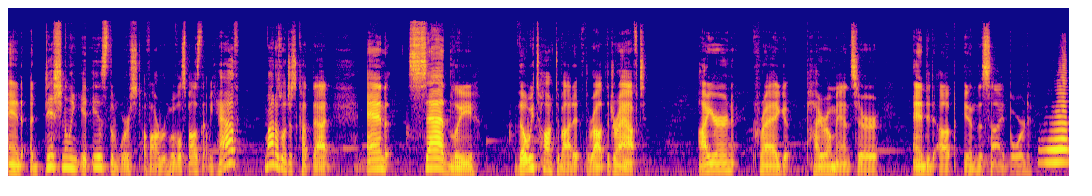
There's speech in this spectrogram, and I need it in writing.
and additionally, it is the worst of our removal spells that we have. Might as well just cut that. And sadly, though we talked about it throughout the draft, Iron Crag Pyromancer ended up in the sideboard. I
